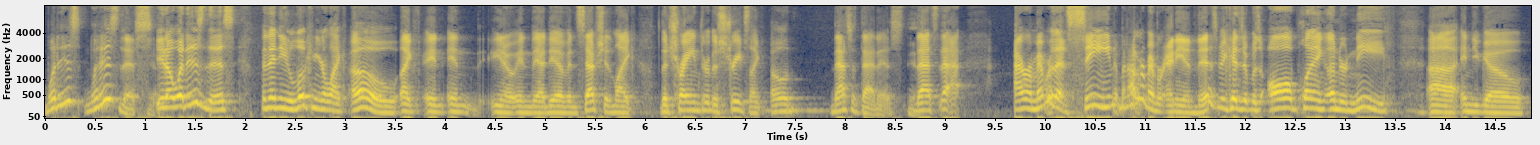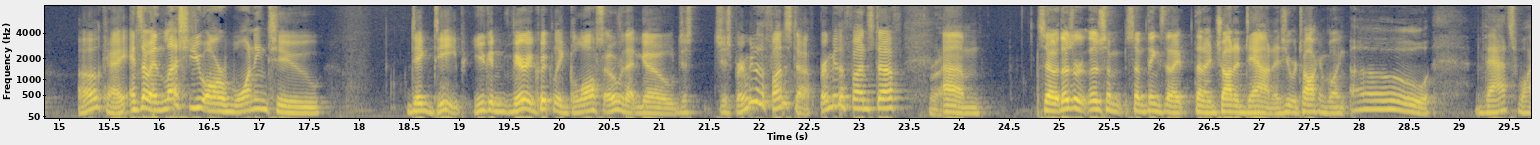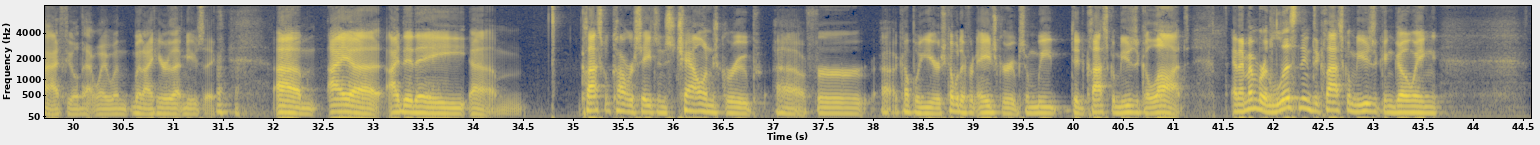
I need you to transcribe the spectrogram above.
what is what is this? You know, what is this? And then you look and you're like, oh, like in, in you know, in the idea of Inception, like the train through the streets, like, oh, that's what that is. That's that. I remember that scene, but I don't remember any of this because it was all playing underneath. Uh, and you go, okay. And so unless you are wanting to dig deep, you can very quickly gloss over that and go, just just bring me to the fun stuff. Bring me the fun stuff. Right. Um, so those are those are some some things that I that I jotted down as you were talking, going, oh, that's why I feel that way when when I hear that music. um, I uh, I did a um, classical conversations challenge group uh, for a couple of years, a couple different age groups, and we did classical music a lot. And I remember listening to classical music and going,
